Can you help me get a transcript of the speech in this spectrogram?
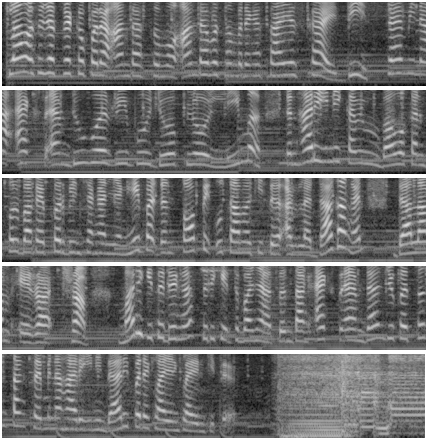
Selamat sejahtera kepada anda semua. Anda bersama dengan saya Sky di Seminar XM 2025 dan hari ini kami membawakan pelbagai perbincangan yang hebat dan topik utama kita adalah dagangan dalam era Trump. Mari kita dengar sedikit sebanyak tentang XM dan juga tentang seminar hari ini daripada klien-klien kita. Apakah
